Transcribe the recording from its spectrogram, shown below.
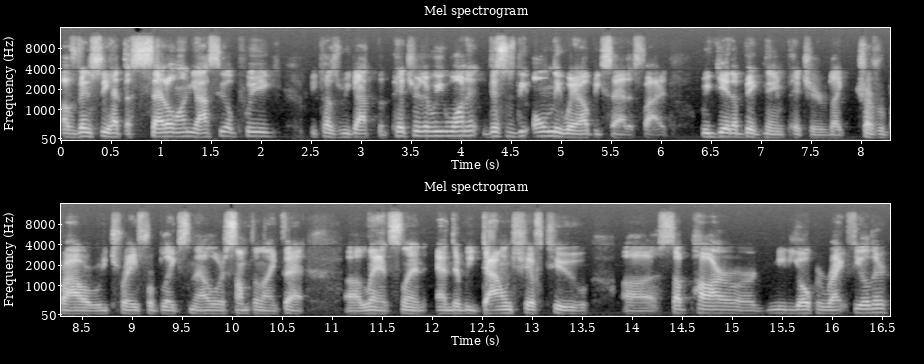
eventually have to settle on Yasiel Puig because we got the pitcher that we wanted, this is the only way I'll be satisfied. We get a big name pitcher like Trevor Bauer, we trade for Blake Snell or something like that, uh, Lance Lynn, and then we downshift to uh, subpar or mediocre right fielder,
